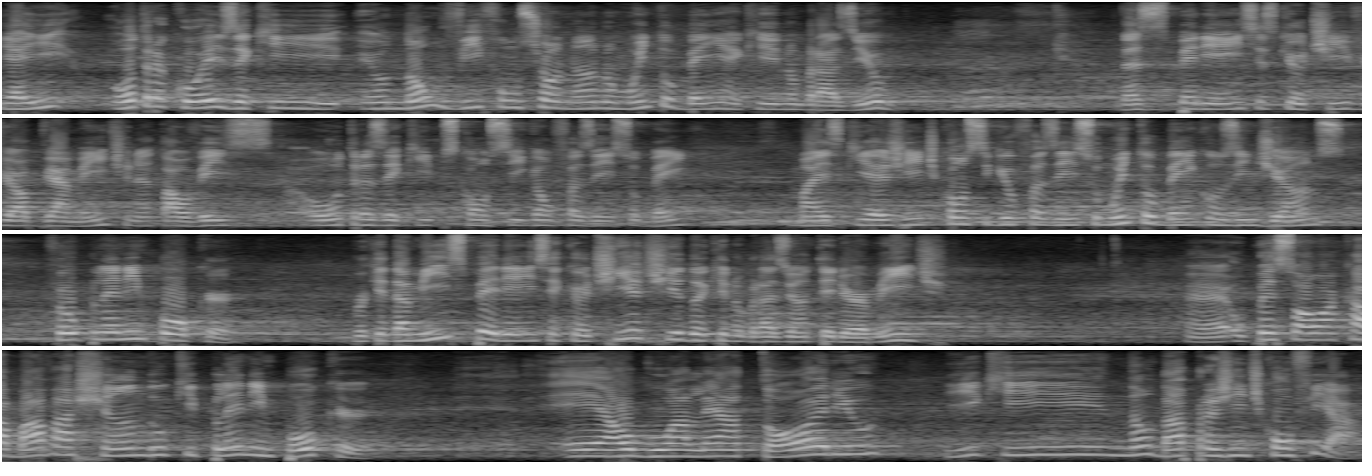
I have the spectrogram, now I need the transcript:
E aí, outra coisa que eu não vi funcionando muito bem aqui no Brasil, das experiências que eu tive, obviamente, né, talvez outras equipes consigam fazer isso bem, mas que a gente conseguiu fazer isso muito bem com os indianos, foi o Planning Poker. Porque da minha experiência que eu tinha tido aqui no Brasil anteriormente, é, o pessoal acabava achando que Planning Poker é algo aleatório e que não dá para a gente confiar.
